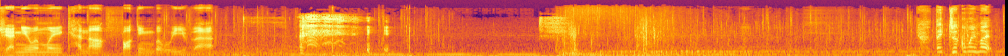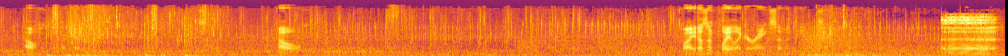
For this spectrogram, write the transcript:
genuinely cannot fucking believe that. They took away my. Oh. Okay. Oh. Well, he doesn't play like a rank 17. So. Uh,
